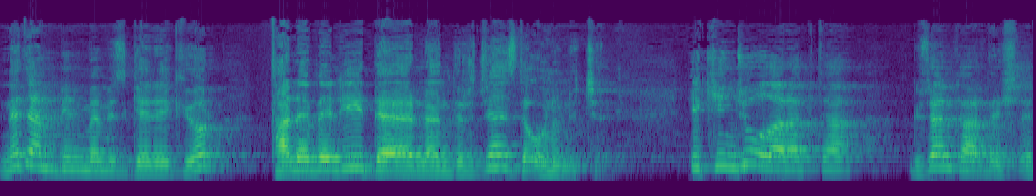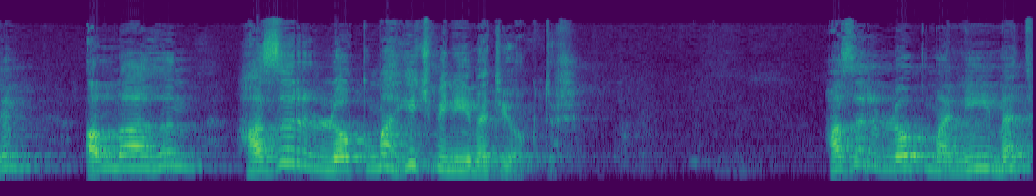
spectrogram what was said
neden bilmemiz gerekiyor? Talebeliği değerlendireceğiz de onun için. İkinci olarak da güzel kardeşlerim Allah'ın hazır lokma hiçbir nimeti yoktur. Hazır lokma nimet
